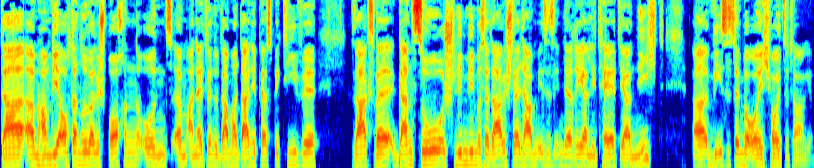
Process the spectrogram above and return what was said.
Da ähm, haben wir auch dann drüber gesprochen. Und ähm, Annette, wenn du da mal deine Perspektive sagst, weil ganz so schlimm, wie wir es ja dargestellt haben, ist es in der Realität ja nicht. Äh, wie ist es denn bei euch heutzutage?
